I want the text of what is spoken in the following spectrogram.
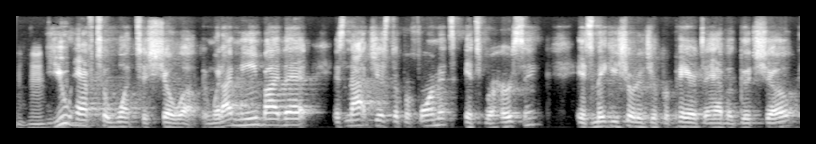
mm-hmm. you have to want to show up. And what I mean by that is not just the performance, it's rehearsing, it's making sure that you're prepared to have a good show,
